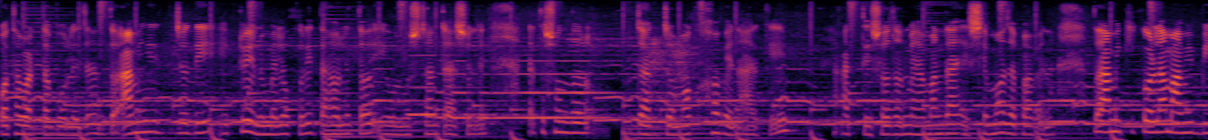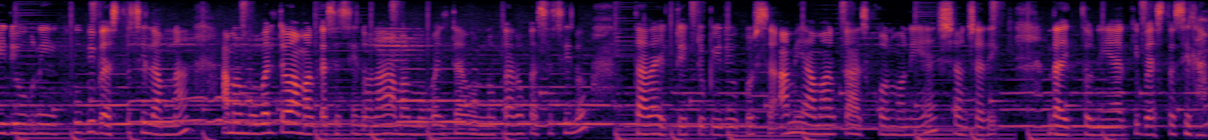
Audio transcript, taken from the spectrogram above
কথাবার্তা বলে যান। তো আমি যদি একটু এলোমেলো করি, তাহলে তো এই অনুষ্ঠানটা আসলে এত সুন্দর জাঁকজমক হবে না আর কি। আত্মীয় স্বজন মেহমানরা এসে মজা পাবে না। তো আমি কি করলাম, আমি ভিডিও নিয়ে খুবই ব্যস্ত ছিলাম না। আমার মোবাইলটাও আমার কাছে ছিল না, আমার মোবাইলটা অন্য কারও কাছে ছিল। তারা একটু একটু ভিডিও করছে। আমি আমার কাজকর্ম নিয়ে, সাংসারিক দায়িত্ব নিয়ে আর কি ব্যস্ত ছিলাম।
